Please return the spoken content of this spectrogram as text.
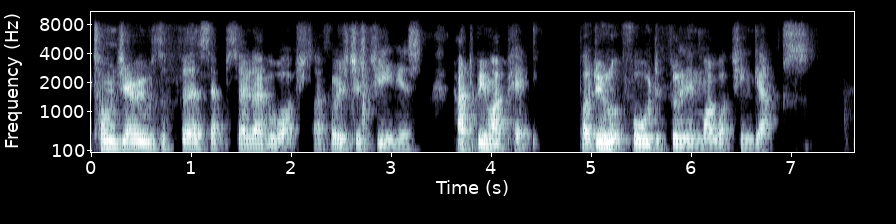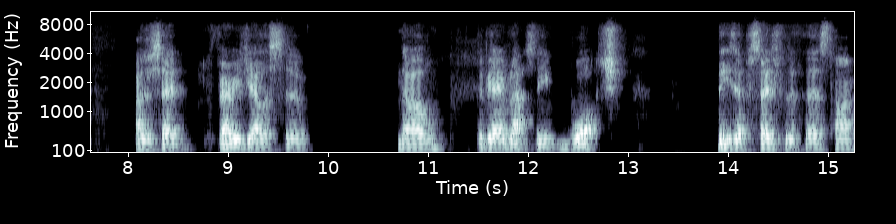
Tom and Jerry was the first episode I ever watched. I thought it was just genius. Had to be my pick. But I do look forward to filling in my watching gaps. As I said, very jealous of Noel to be able to actually watch these episodes for the first time.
